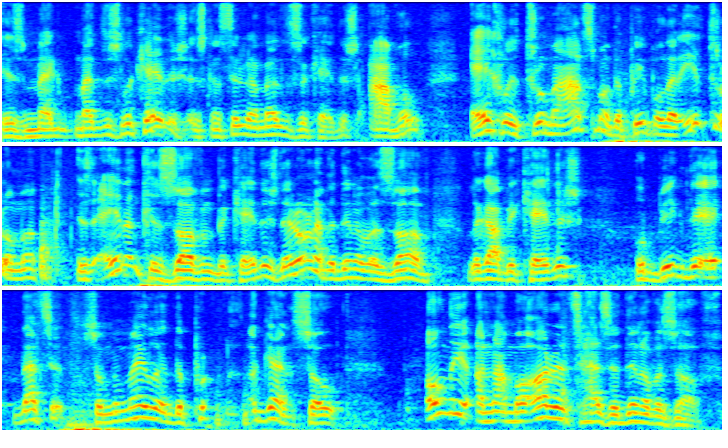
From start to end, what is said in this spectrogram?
is medus lekedish, is considered a medus lekedish. Aval, echli truma atzma, the people that eat truma, is einan kezovim bekedish. They don't have a din of a zov legabi kedish. Ubig de, that's it. So memela, the again, so only a namoritz has a din of a zov.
